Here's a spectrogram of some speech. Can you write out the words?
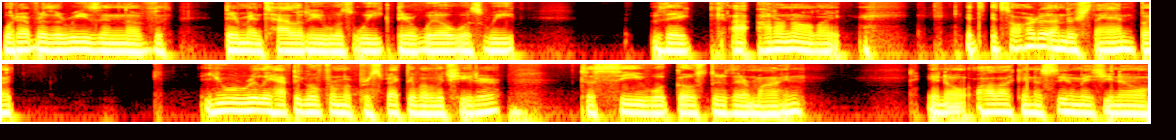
whatever the reason of their mentality was weak their will was weak they i, I don't know like it's it's hard to understand but you really have to go from a perspective of a cheater to see what goes through their mind you know all i can assume is you know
